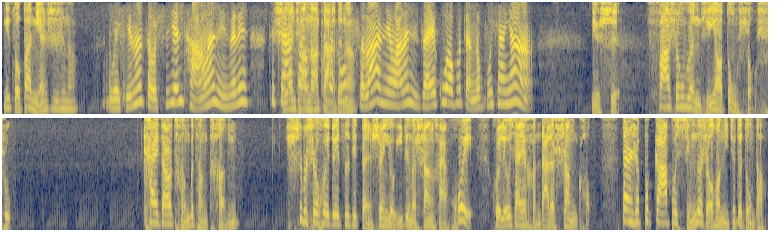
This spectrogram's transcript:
你走半年试试呢？我寻思走时间长了，你说这这时间长哪咋的呢？死烂呢，完了你再过不整个不像样。女士，发生问题要动手术，开刀疼不疼？疼。是不是会对自己本身有一定的伤害？会，会留下一个很大的伤口。但是不嘎不行的时候，你就得动刀。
